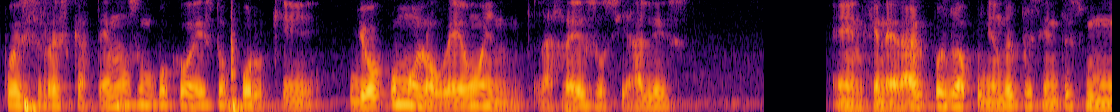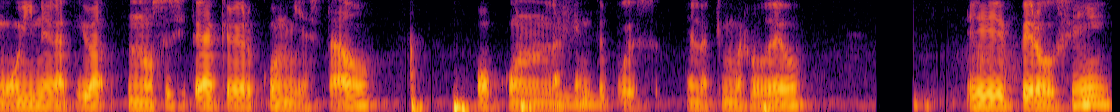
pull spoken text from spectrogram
pues rescatemos un poco esto porque yo como lo veo en las redes sociales, en general, pues la opinión del presidente es muy negativa. No sé si tenga que ver con mi estado o con la gente pues en la que me rodeo. Eh, pero sí,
